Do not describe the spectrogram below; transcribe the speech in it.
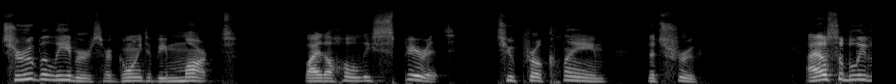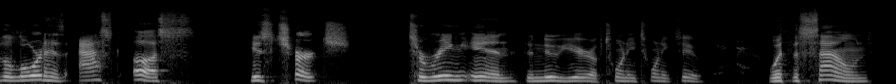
True believers are going to be marked by the Holy Spirit to proclaim the truth. I also believe the Lord has asked us, His church, to ring in the new year of 2022 with the sound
